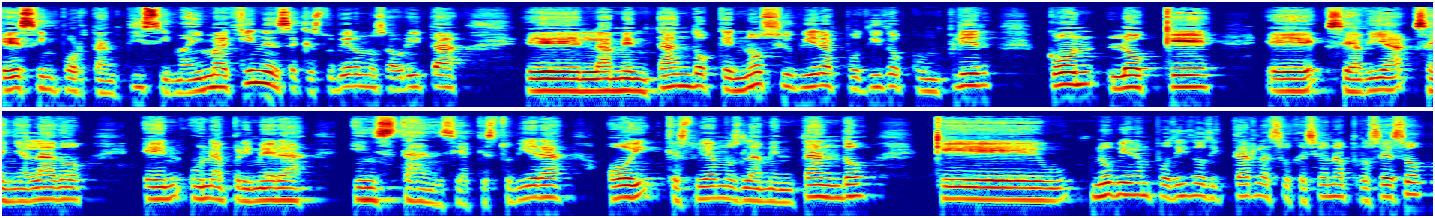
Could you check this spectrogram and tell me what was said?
que es importantísima. Imagínense que estuviéramos ahorita eh, lamentando que no se hubiera podido cumplir con lo que eh, se había señalado en una primera instancia, que estuviera hoy, que estuviéramos lamentando que no hubieran podido dictar la sujeción a proceso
